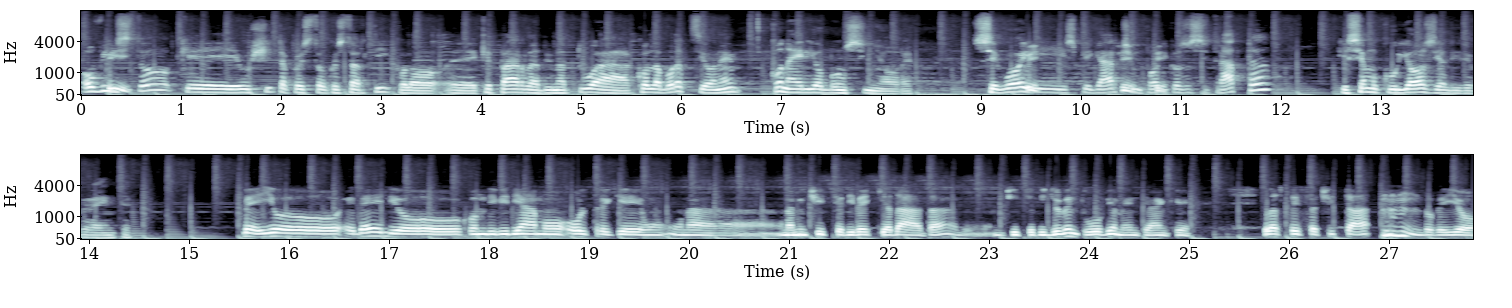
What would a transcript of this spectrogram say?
Ho visto che è uscito questo articolo eh, che parla di una tua collaborazione con Elio Bonsignore. Se vuoi Sì. spiegarci Sì, un po' sì. di cosa si tratta, che siamo curiosi all'irriverente. Beh, io ed Elio condividiamo, oltre che un- una, un'amicizia di vecchia data, un'amicizia di gioventù, ovviamente anche la stessa città dove io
